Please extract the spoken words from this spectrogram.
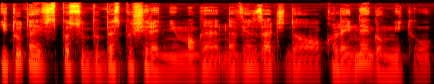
I tutaj w sposób bezpośredni mogę nawiązać do kolejnego mitu,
